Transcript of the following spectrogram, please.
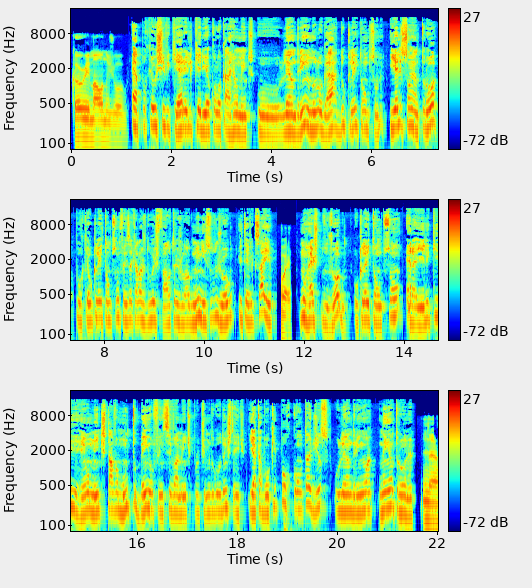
Curry mal no jogo. É, porque o Steve Kerr ele queria colocar realmente o Leandrinho no lugar do Clay Thompson, né? E ele só entrou porque o Clay Thompson fez aquelas duas faltas logo no início do jogo e teve que sair. Foi. No resto do jogo, o Clay Thompson era ele que realmente estava muito bem ofensivamente pro time do Golden State. E acabou que por conta disso, o Leandrinho nem entrou, né? É.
